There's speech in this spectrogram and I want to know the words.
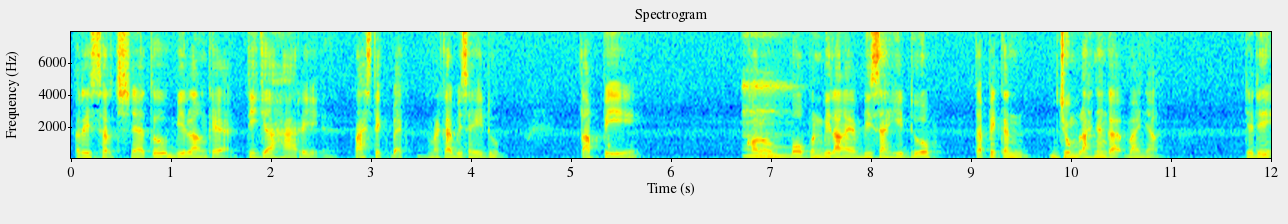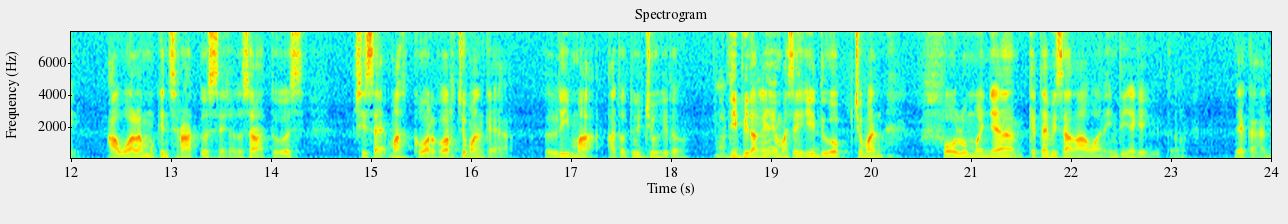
researchnya tuh bilang kayak tiga hari plastic bag mereka bisa hidup. Tapi kalau walaupun bilangnya bisa hidup tapi kan jumlahnya nggak banyak. Jadi awalnya mungkin 100 ya contoh 100 sisa mas keluar keluar cuman kayak 5 atau 7 gitu. Dibilangnya ya masih hidup cuman volumenya kita bisa lawan intinya kayak gitu. Ya kan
